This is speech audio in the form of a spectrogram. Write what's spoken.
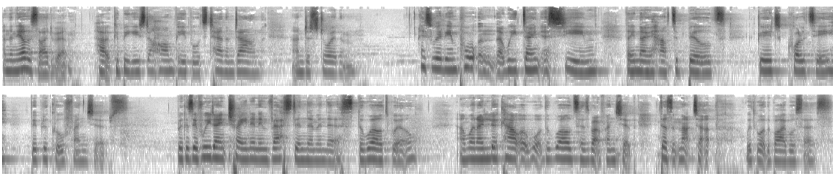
and then the other side of it, how it could be used to harm people, to tear them down and destroy them. it's really important that we don't assume they know how to build good quality biblical friendships. Because if we don't train and invest in them in this, the world will. And when I look out at what the world says about friendship, it doesn't match up with what the Bible says.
